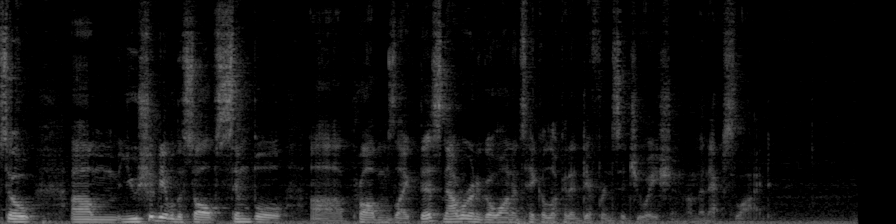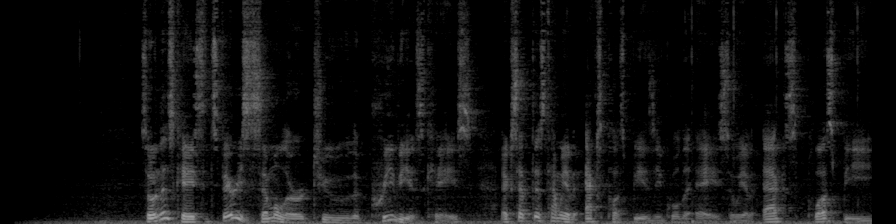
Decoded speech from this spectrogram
So um, you should be able to solve simple uh, problems like this. Now we're going to go on and take a look at a different situation on the next slide. So in this case, it's very similar to the previous case, except this time we have x plus b is equal to a. So we have x plus b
